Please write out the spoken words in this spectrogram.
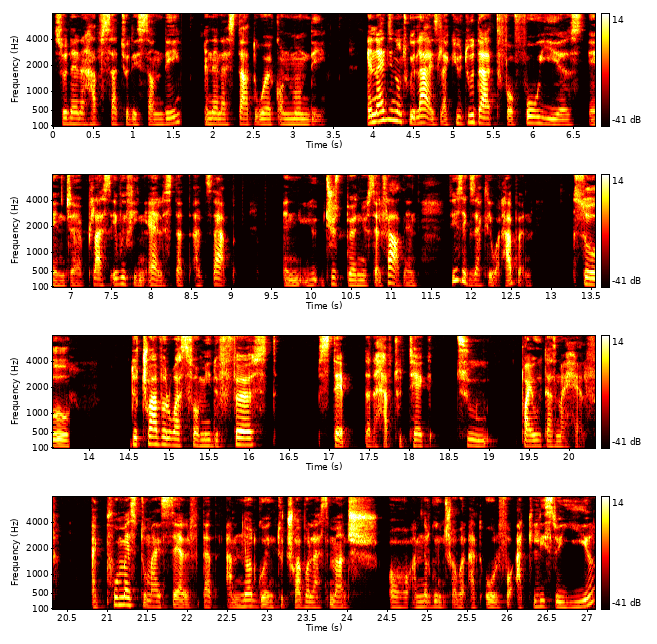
So then I have Saturday, Sunday, and then I start work on Monday. And I did not realize like you do that for four years and uh, plus everything else that adds up and you just burn yourself out. And this is exactly what happened. So the travel was for me the first step that I have to take to prioritize my health. I promised to myself that I'm not going to travel as much or I'm not going to travel at all for at least a year.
